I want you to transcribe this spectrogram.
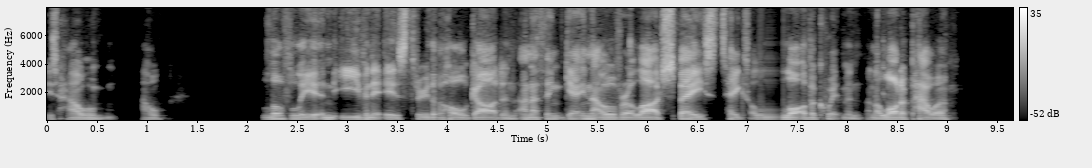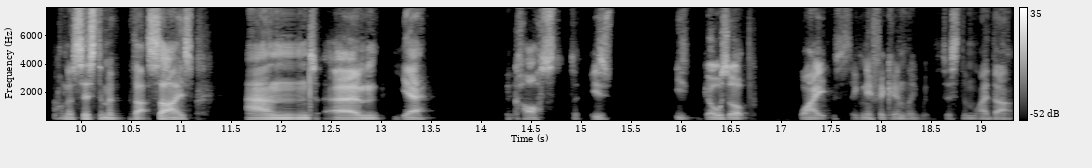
is how how lovely and even it is through the whole garden. And I think getting that over a large space takes a lot of equipment and a lot of power on a system of that size. And um, yeah, the cost is it goes up quite significantly with a system like that.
